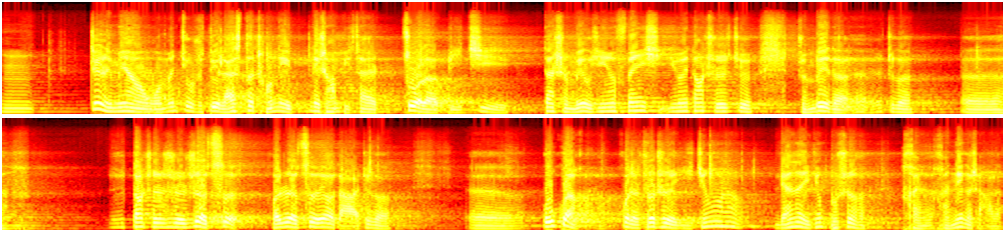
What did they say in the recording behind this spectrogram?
嗯，这里面我们就是对莱斯特城那那场比赛做了笔记，但是没有进行分析，因为当时就准备的这个呃，当时是热刺和热刺要打这个呃欧冠好像，或者说是已经。联赛已经不是很很那个啥了，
